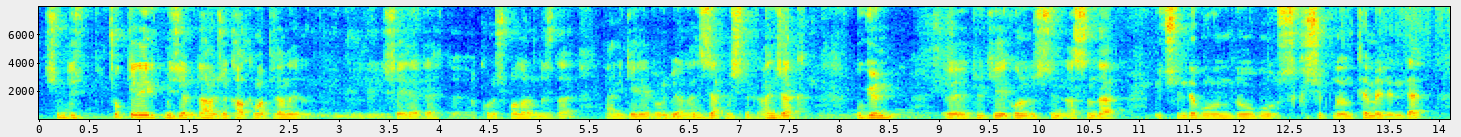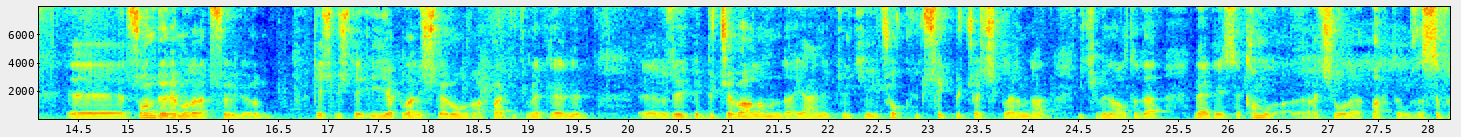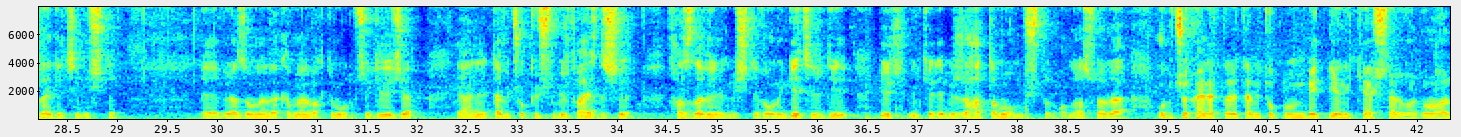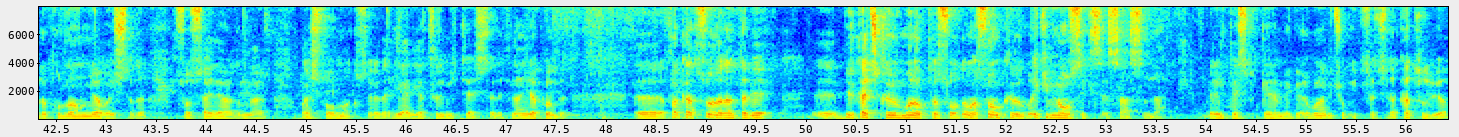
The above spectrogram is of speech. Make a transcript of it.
şimdi çok geriye gitmeyeceğim. Daha önce kalkınma planı şeylerde konuşmalarımızda yani geriye doğru bir analiz yapmıştık. Ancak bugün e, Türkiye ekonomisinin aslında içinde bulunduğu bu sıkışıklığın temelinde e, son dönem olarak söylüyorum. Geçmişte iyi yapılan işler oldu AK Parti hükümetlerinin e, özellikle bütçe bağlamında yani Türkiye'yi çok yüksek bütçe açıklarından 2006'da neredeyse kamu açığı olarak baktığımızda sıfıra getirmişti. Ee, Biraz onların rakamlarına vaktim oldukça gireceğim. Yani tabii çok güçlü bir faiz dışı fazla verilmişti ve onun getirdiği bir ülkede bir rahatlama olmuştu. Ondan sonra o bütçe kaynakları tabii toplumun bekleyen ihtiyaçları vardı. Oralarda kullanılmaya başladı. Sosyal yardımlar başta olmak üzere diğer yatırım ihtiyaçları falan yapıldı. Ee, Fakat sonradan tabii e, birkaç kırılma noktası oldu ama son kırılma 2018 esasında. Benim tespitlerime göre buna birçok iktisatçı da katılıyor.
